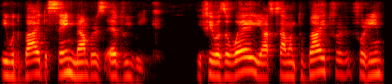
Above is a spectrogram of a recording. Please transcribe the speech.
he would buy the same numbers every week if he was away, he asked someone to buy it for, for him.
